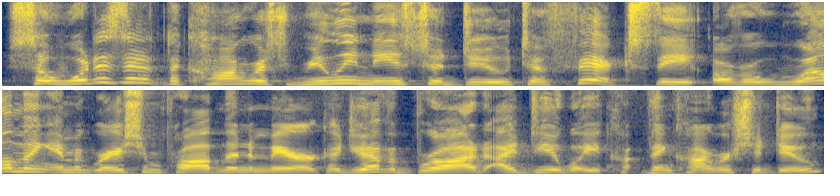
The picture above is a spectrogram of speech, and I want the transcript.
So, what is it the Congress really needs to do to fix the overwhelming immigration problem in America? Do you have a broad idea what you think Congress should do?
